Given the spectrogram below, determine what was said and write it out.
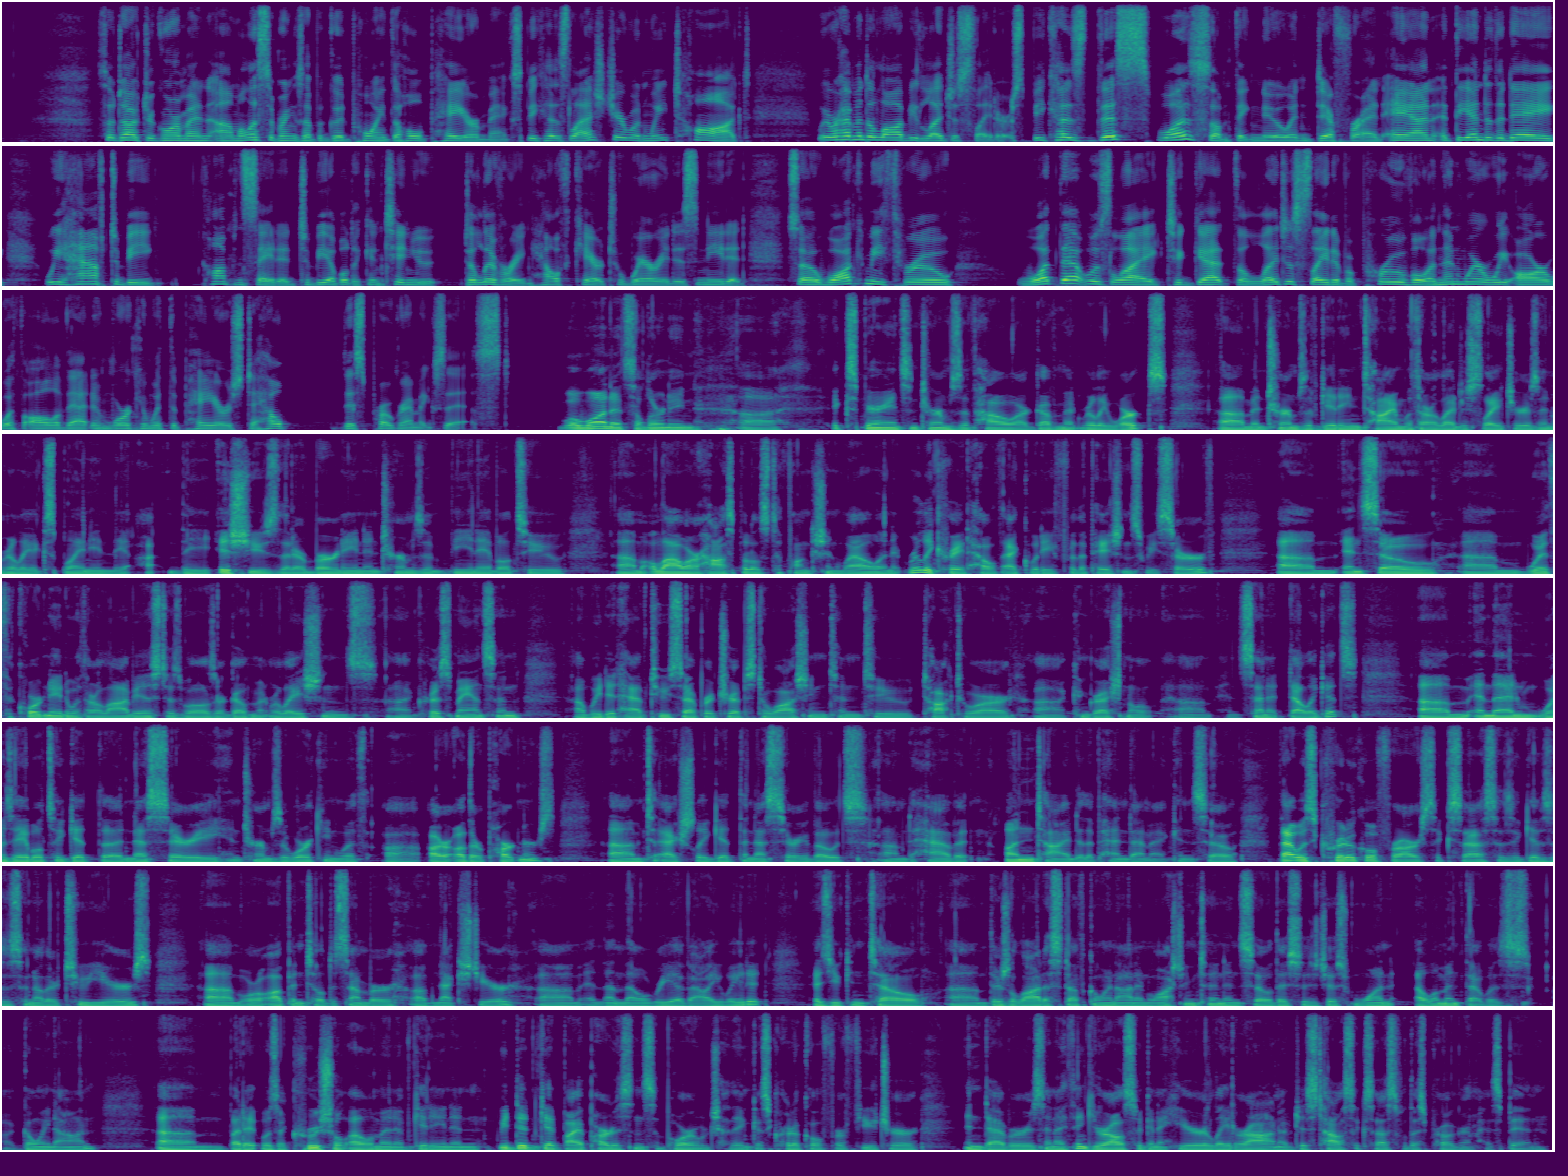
So, Dr. Gorman, uh, Melissa brings up a good point the whole payer mix, because last year when we talked, we were having to lobby legislators because this was something new and different. And at the end of the day, we have to be compensated to be able to continue delivering health care to where it is needed. So, walk me through what that was like to get the legislative approval and then where we are with all of that and working with the payers to help this program exist. Well, one, it's a learning uh, experience in terms of how our government really works, um, in terms of getting time with our legislatures and really explaining the uh, the issues that are burning in terms of being able to um, allow our hospitals to function well and it really create health equity for the patients we serve. Um, and so, um, with coordinating with our lobbyist as well as our government relations, uh, Chris Manson, uh, we did have two separate trips to Washington to talk to our uh, congressional um, and Senate delegates, um, and then was able to get the necessary in terms of working with uh, our other partners um, to actually get the necessary votes um, to have it untied to the pandemic. And so that was critical for our success as it gives us another two years um, or up until December of next year. Um, and then they'll reevaluate it. As you can tell, um, there's a lot of stuff going on in Washington. And so this is just one element that was uh, going on. Um, but it was a crucial element of getting in. We did get bipartisan support, which I think is critical for future endeavors. And I think you're also going to hear later on of just how successful this program has been.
